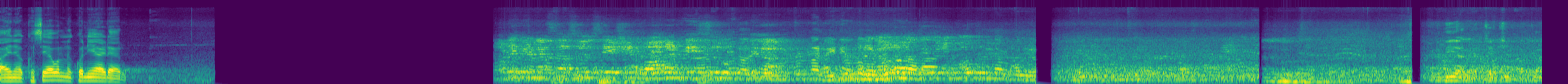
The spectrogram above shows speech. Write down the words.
ఆయన యొక్క సేవలను కొనియాడారు. తీయాలి చర్చి పక్కన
